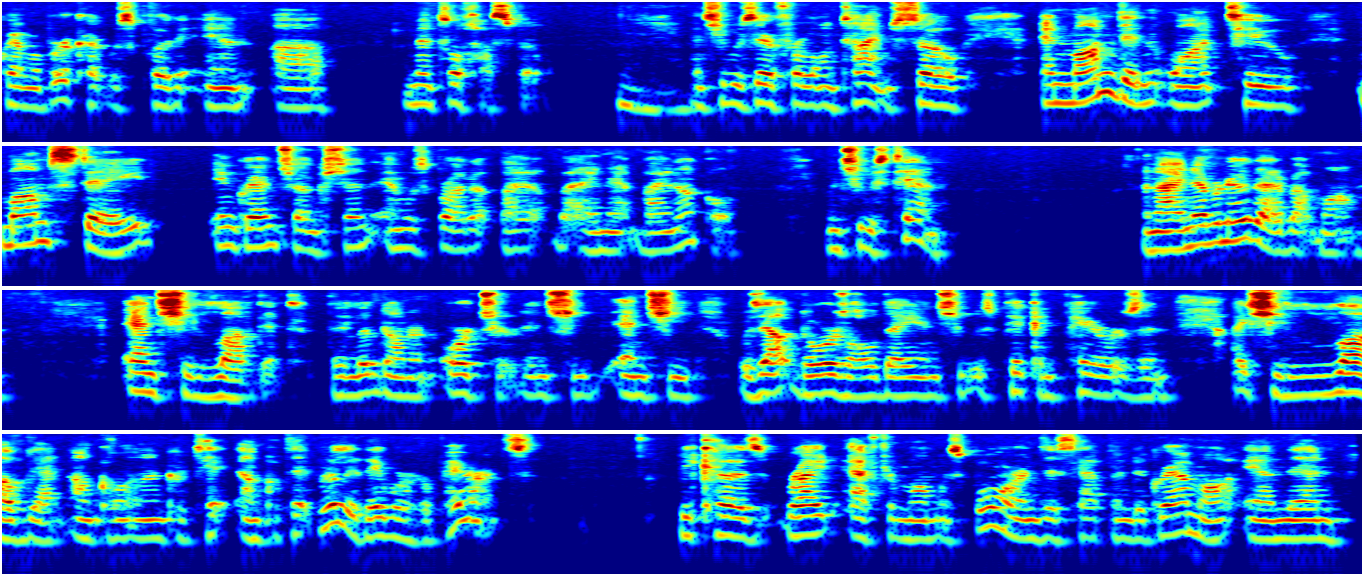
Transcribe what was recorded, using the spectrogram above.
Grandma Burkhardt was put in a mental hospital, mm-hmm. and she was there for a long time. So, and Mom didn't want to. Mom stayed in Grand Junction and was brought up by by an, by an uncle when she was ten, and I never knew that about Mom. And she loved it. They lived on an orchard, and she and she was outdoors all day, and she was picking pears, and I, she loved that uncle and Uncle Ted. Uncle Ted. Really, they were her parents, because right after Mom was born, this happened to Grandma, and then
